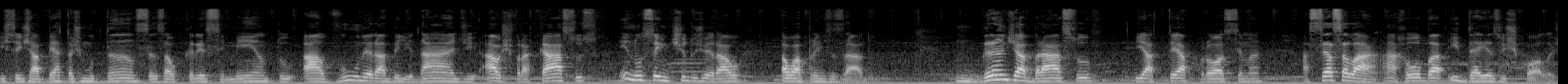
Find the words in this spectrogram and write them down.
esteja aberta às mudanças, ao crescimento, à vulnerabilidade, aos fracassos e, no sentido geral, ao aprendizado. Um grande abraço e até a próxima. Acesse lá, arroba Ideias Escolas.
